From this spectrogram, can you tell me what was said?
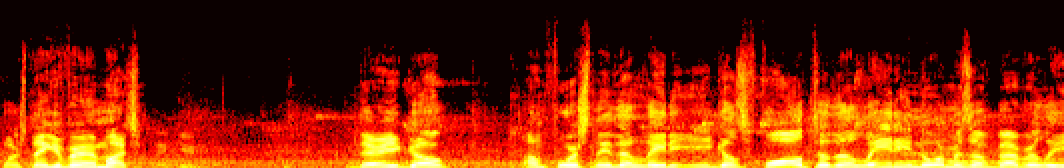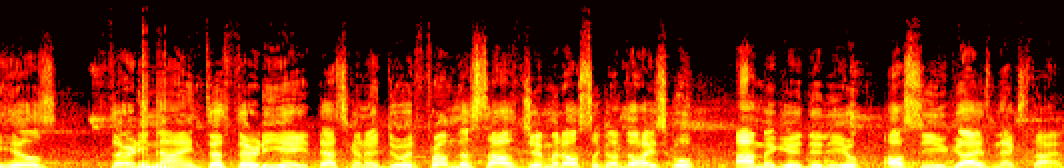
Coach, thank you very much. Thank you. There you go. Unfortunately, the Lady Eagles fall to the Lady Normans of Beverly Hills 39 to 38. That's going to do it from the South Gym at El Segundo High School. I'm Miguel Diliu. I'll see you guys next time.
